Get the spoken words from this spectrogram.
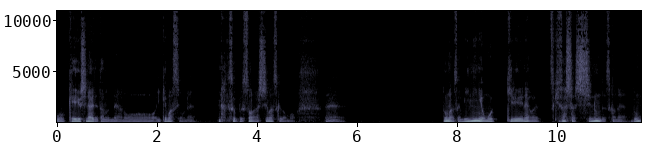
を経由しないで多分ね、あのー、いけますよね。なんかすごい物騒な話しますけども。ね、どうなんですか？耳に思いっきりね、突き刺したら死ぬんですかね？どん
